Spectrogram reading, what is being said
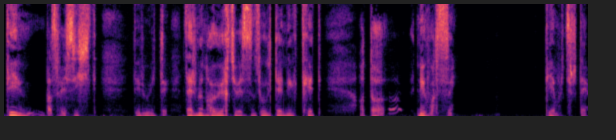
Тийм бас байсан шүү дээ. Тэр үед зарим нь хувийнхч байсан сүлдээ нэгдэхэд одоо нэг болсон юм. Тийм учиртай.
